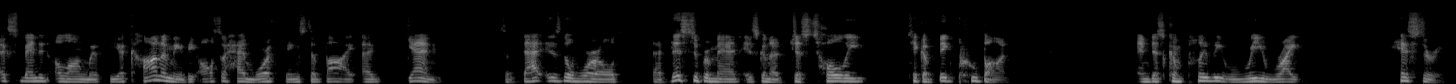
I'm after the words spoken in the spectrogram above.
expanded along with the economy. They also had more things to buy again. So that is the world that this Superman is gonna just totally take a big poop on and just completely rewrite history.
